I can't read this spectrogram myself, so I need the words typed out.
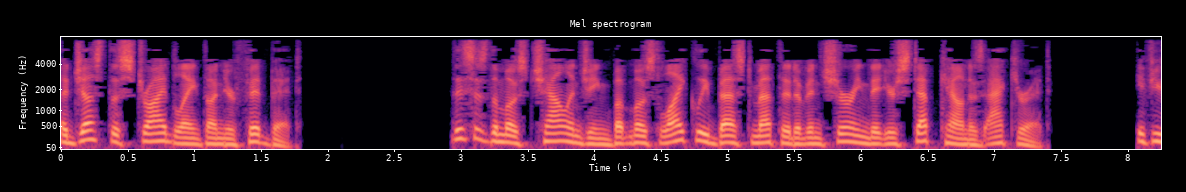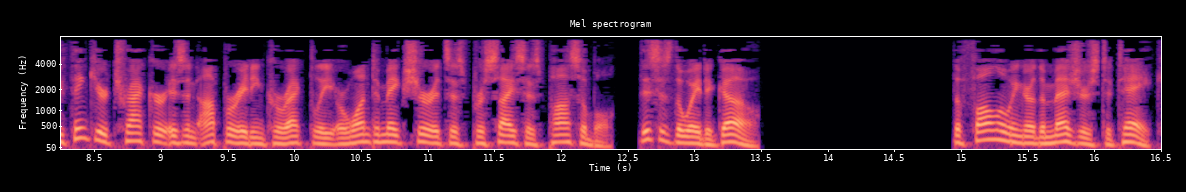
Adjust the stride length on your Fitbit. This is the most challenging but most likely best method of ensuring that your step count is accurate. If you think your tracker isn't operating correctly or want to make sure it's as precise as possible, this is the way to go. The following are the measures to take.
